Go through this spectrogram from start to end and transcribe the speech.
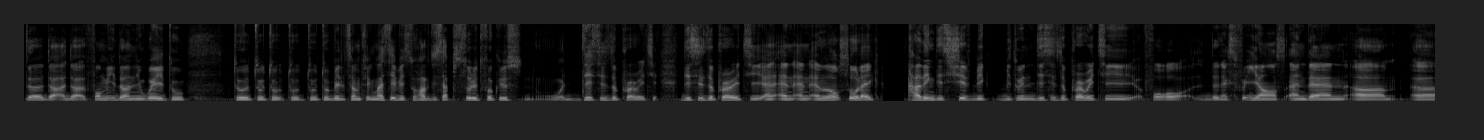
the, the, the for me the only way to to, to, to, to, to build something massive is to have this absolute focus. This is the priority. This is the priority. And, and, and, and also like having this shift be between this is the priority for the next three years and then um, uh,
